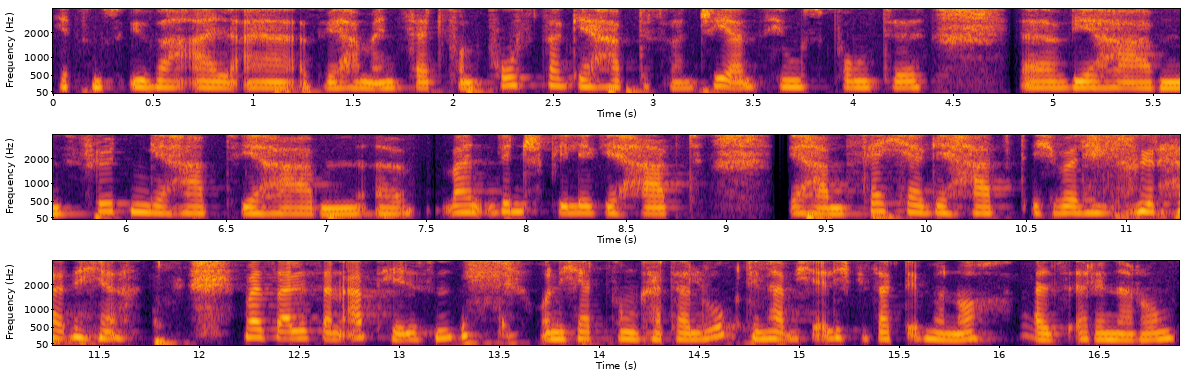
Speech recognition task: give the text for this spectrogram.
jetzt muss überall, äh, also wir haben ein Set von Poster gehabt, das waren G-Anziehungspunkte, äh, wir haben Flöten gehabt, wir haben äh, Windspiele gehabt, wir haben Fächer gehabt. Ich überlege nur gerade, ja, was alles an Abhilfen. Und ich hatte so einen Katalog, den habe ich ehrlich gesagt immer noch als Erinnerung.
